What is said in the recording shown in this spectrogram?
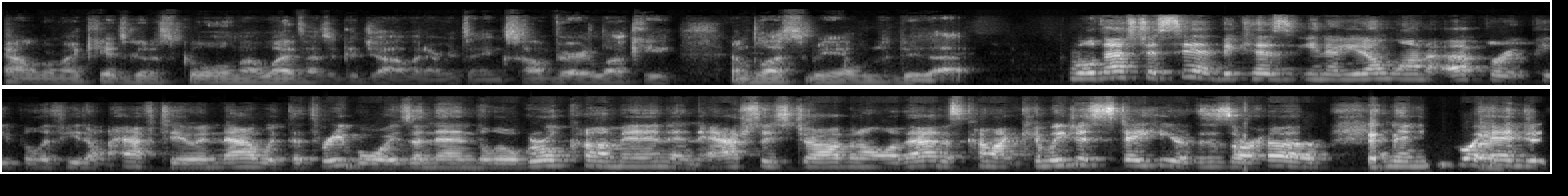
town where my kids go to school. My wife has a good job and everything, so I'm very lucky and blessed to be able to do that. Well, that's just it because you know you don't want to uproot people if you don't have to. And now with the three boys and then the little girl come in and Ashley's job and all of that is kind of like, can we just stay here? This is our hub, and then you go ahead and just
